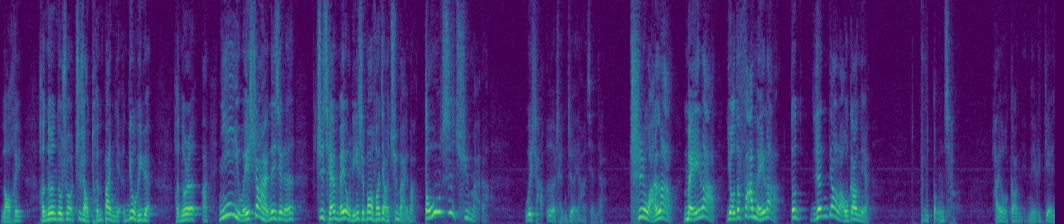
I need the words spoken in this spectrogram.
老黑，很多人都说至少囤半年、六个月，很多人啊，你以为上海那些人之前没有临时抱佛脚去买吗？都是去买了。为啥饿成这样？现在吃完了没了，有的发霉了，都扔掉了。我告诉你，不懂抢。还有，我告诉你，哪个电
